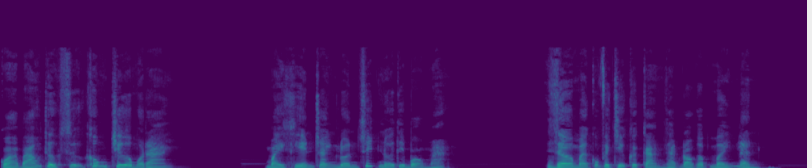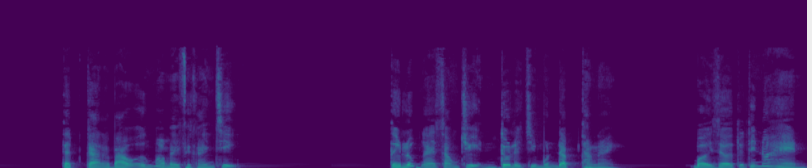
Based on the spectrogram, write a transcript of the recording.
Quả báo thực sự không chừa một ai. Mày khiến cho anh Luân suýt nữa thì bỏ mạng. Giờ mày cũng phải chịu cái cảm giác đó gấp mấy lần. Tất cả là báo ứng mà mày phải gánh chịu. Từ lúc nghe xong chuyện, tôi lại chỉ muốn đập thằng này. Bởi giờ tôi thấy nó hèn.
